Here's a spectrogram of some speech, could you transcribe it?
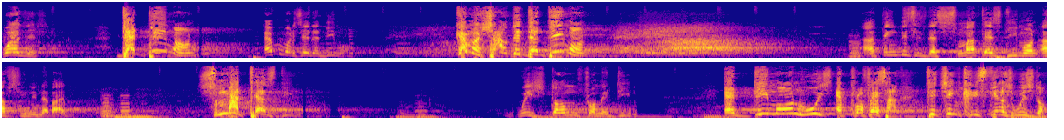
Watch this. The demon, everybody say the demon. Come on, shout it, the demon. I think this is the smartest demon I've seen in the Bible. Smartest demon. Wisdom from a demon. A demon who is a professor teaching Christians wisdom.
